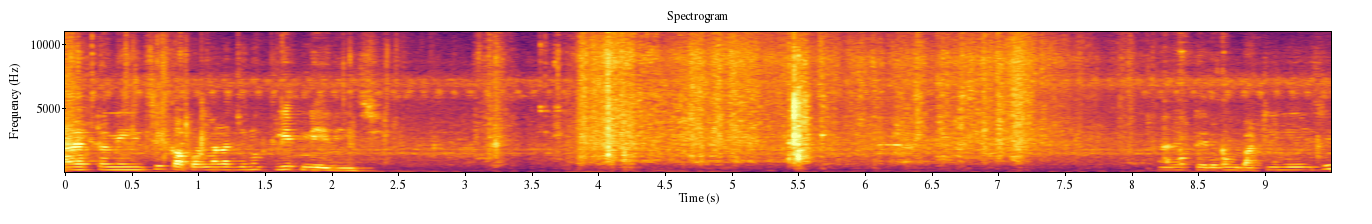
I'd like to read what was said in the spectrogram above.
আর একটা নিয়েছি, কাপড় মেলার জন্য ক্লিপ নিয়ে নিয়েছি। আর একটা এরকম বাটি নিয়েছি।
